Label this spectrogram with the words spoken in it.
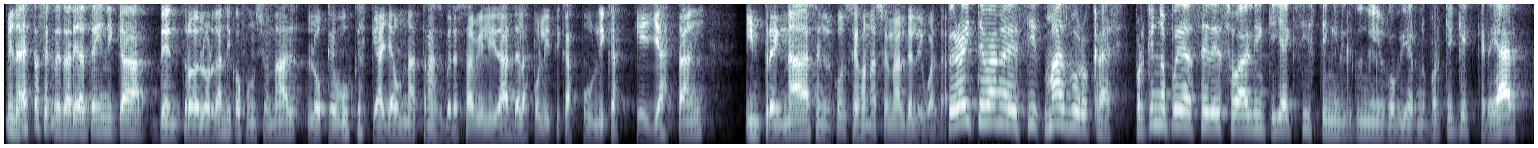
Mira, esta Secretaría Técnica dentro del orgánico funcional lo que busca es que haya una transversabilidad de las políticas públicas que ya están impregnadas en el Consejo Nacional de la Igualdad. Pero ahí te van a decir más burocracia. ¿Por qué no puede hacer eso alguien que ya existe en el, en el gobierno? Porque hay que crear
